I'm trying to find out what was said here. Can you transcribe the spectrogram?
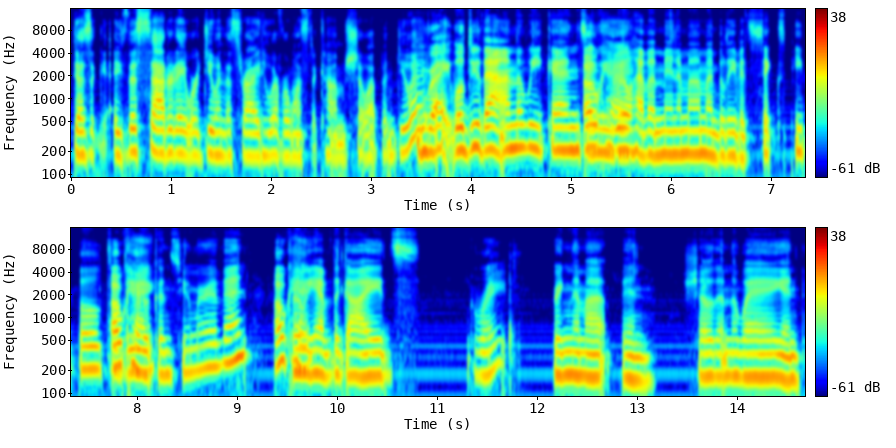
does it, this Saturday we're doing this ride whoever wants to come show up and do it? Right. We'll do that on the weekends, and we will have a minimum. I believe it's six people to do a consumer event. Okay. So we have the guides Great. Bring them up and show them the way. And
